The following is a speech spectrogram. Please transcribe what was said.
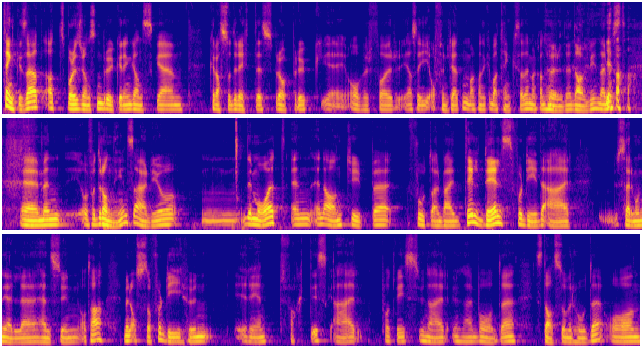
tenke seg at, at Boris Johnson bruker en ganske krass og direkte språkbruk eh, overfor, altså i offentligheten. Man kan ikke bare tenke seg det, man kan høre det daglig, nærmest. Ja. Men overfor dronningen så er det jo mm, Det må et, en, en annen type fotarbeid til. Dels fordi det er seremonielle hensyn å ta, men også fordi hun rent faktisk er på et vis Hun er, hun er både statsoverhode og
